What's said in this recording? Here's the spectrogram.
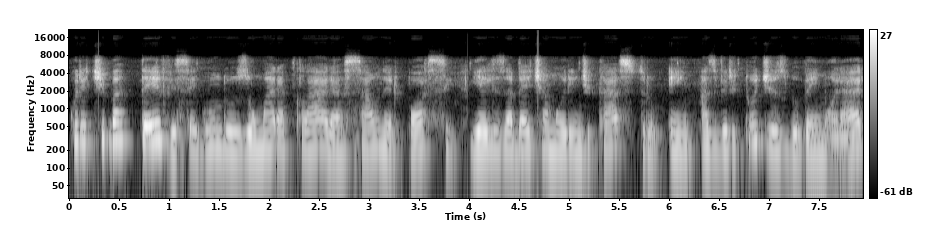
Curitiba teve, segundo Zulmara Clara Sauner Posse e Elizabeth Amorim de Castro, em As Virtudes do Bem Morar,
